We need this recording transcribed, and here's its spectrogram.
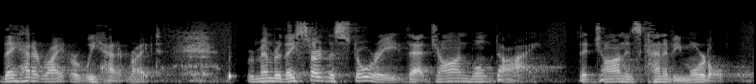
they had it right or we had it right. Remember, they start the story that John won't die, that John is kind of immortal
